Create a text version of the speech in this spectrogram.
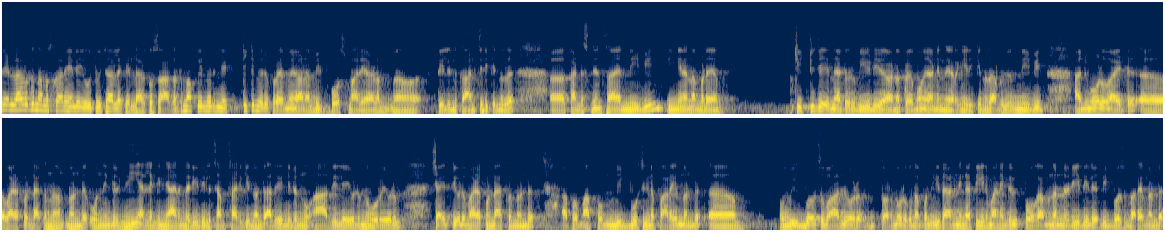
അപ്പോൾ എല്ലാവർക്കും നമസ്കാരം. എന്റെ യൂട്യൂബ് ചാനലിലേക്ക് എല്ലാവർക്കും സ്വാഗതം. അപ്പോൾ ഇന്നൊരു ഞെട്ടിക്കുന്ന ഒരു പ്രമേയമാണ് ബിഗ് ബോസ് മലയാളം ത്തിൽ ഇന്ന് കാണിച്ചിരിക്കുന്നത്. കണ്ടസ്റ്റൻസ് ആയ നിവിൻ ഇങ്ങനെ നമ്മുടെ ട്വിറ്റ് ചെയ്യുന്നതായിട്ട് ഒരു വീഡിയോ ആണ് പ്രമോയാണ് ഇന്ന് ഇറങ്ങിയിരിക്കുന്നത്. അതിൽ നിവിൻ അനുമോളുമായിട്ട് വഴക്കുണ്ടാക്കുന്നുണ്ട്. ഒന്നെങ്കിൽ നീ അല്ലെങ്കിൽ ഞാൻ എന്ന രീതിയിൽ സംസാരിക്കുന്നുണ്ട്. അത് കഴിഞ്ഞിട്ട് ആദിലയോടും നൂറയോടും ശൈത്യയോടും വഴക്കുണ്ടാക്കുന്നുണ്ട്. അപ്പം അപ്പം ബിഗ് ബോസ് ഇങ്ങനെ പറയുന്നുണ്ട്. ബിഗ് ബോസ് വാതിൽ തുറന്നു കൊടുക്കുന്നു. അപ്പം ഇതാണ് നിങ്ങൾ തീരുമാനമെങ്കിൽ പോകാമെന്നുള്ള രീതിയിൽ ബിഗ് ബോസ് പറയുന്നുണ്ട്.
